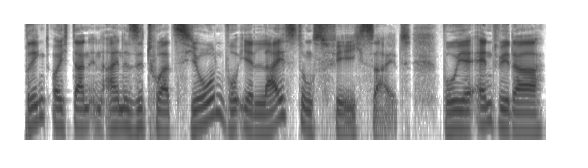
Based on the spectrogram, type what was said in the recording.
bringt euch dann in eine Situation, wo ihr leistungsfähig seid, wo ihr entweder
